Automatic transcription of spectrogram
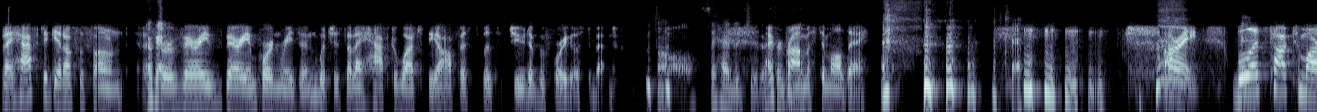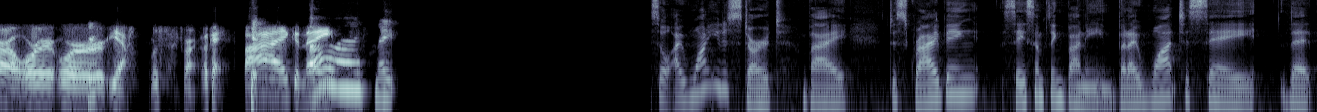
But I have to get off the phone uh, okay. for a very, very important reason, which is that I have to watch The Office with Judah before he goes to bed. oh, say hi to Judah. I've promised me. him all day. okay. all right. Well, let's talk tomorrow, or or yeah, let's talk tomorrow. Okay. Bye. Yeah. Good night. Bye. Night. So I want you to start by describing Say Something Bunny, but I want to say that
